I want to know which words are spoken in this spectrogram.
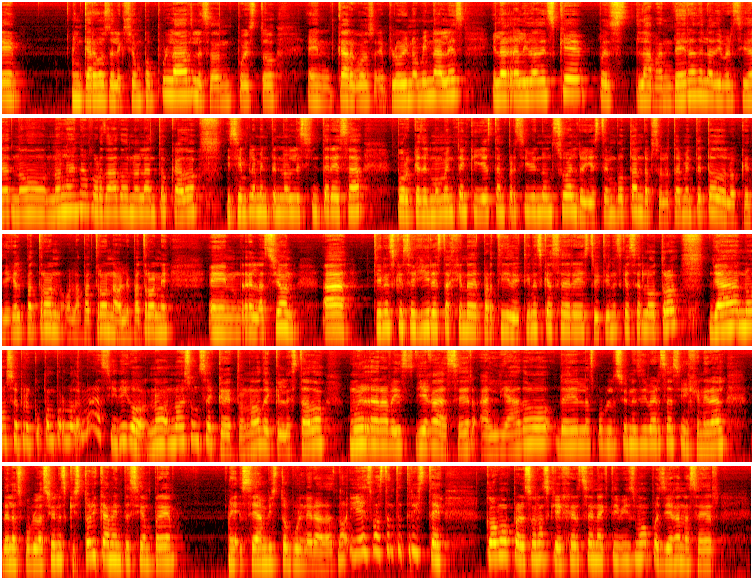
en cargos de elección popular, les han puesto en cargos eh, plurinominales y la realidad es que pues la bandera de la diversidad no, no la han abordado, no la han tocado y simplemente no les interesa porque del momento en que ya están percibiendo un sueldo y estén votando absolutamente todo lo que diga el patrón o la patrona o el patrone en relación a tienes que seguir esta agenda de partido y tienes que hacer esto y tienes que hacer lo otro, ya no se preocupan por lo demás. Y digo, no, no es un secreto, ¿no? De que el Estado muy rara vez llega a ser aliado de las poblaciones diversas y en general de las poblaciones que históricamente siempre eh, se han visto vulneradas, ¿no? Y es bastante triste cómo personas que ejercen activismo pues llegan a ser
